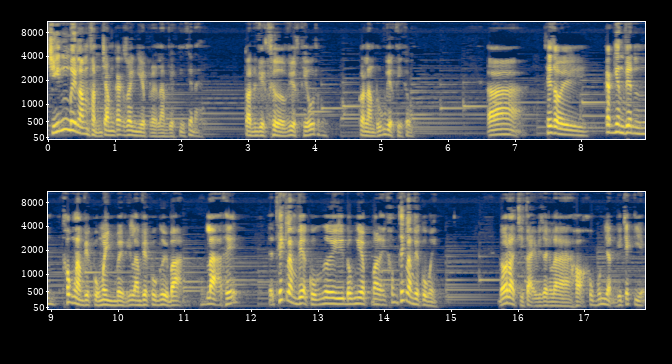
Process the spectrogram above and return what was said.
95% các doanh nghiệp là làm việc như thế này. Toàn việc thừa việc thiếu thôi. Còn làm đúng việc thì không. À, thế rồi các nhân viên không làm việc của mình bởi vì làm việc của người bạn. Lạ thế. Thích làm việc của người đồng nghiệp mà lại không thích làm việc của mình. Đó là chỉ tại vì rằng là họ không muốn nhận cái trách nhiệm.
